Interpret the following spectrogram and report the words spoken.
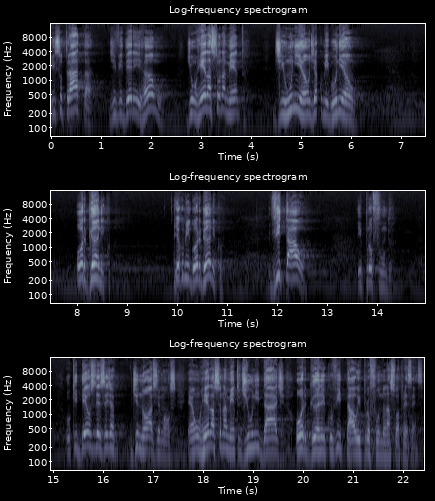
Isso trata de videira e ramo de um relacionamento, de união, diga comigo, união. Orgânico. Diga comigo, orgânico. Vital e profundo. O que Deus deseja de nós, irmãos, é um relacionamento de unidade, orgânico, vital e profundo na Sua presença.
